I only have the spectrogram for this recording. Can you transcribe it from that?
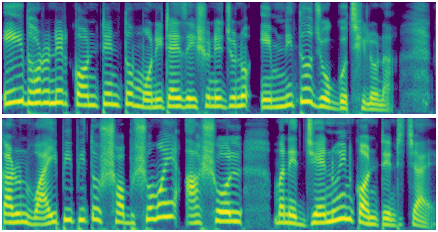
এই ধরনের কন্টেন্ট তো মনিটাইজেশনের জন্য এমনিতেও যোগ্য ছিল না। কারণ ওয়াইপিপি তো সবসময় আসল মানে জেনুইন কন্টেন্ট চায়।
